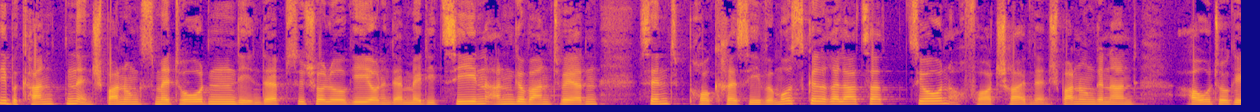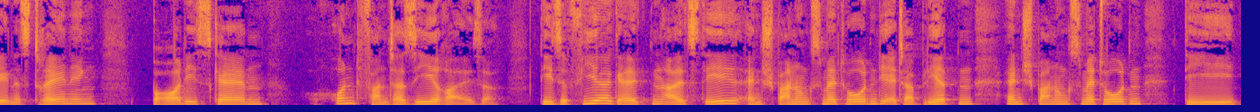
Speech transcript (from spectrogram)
Die bekannten Entspannungsmethoden, die in der Psychologie und in der Medizin angewandt werden, sind progressive Muskelrelaxation, auch fortschreitende Entspannung genannt, autogenes Training, Bodyscan und Fantasiereise. Diese vier gelten als die Entspannungsmethoden, die etablierten Entspannungsmethoden, die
